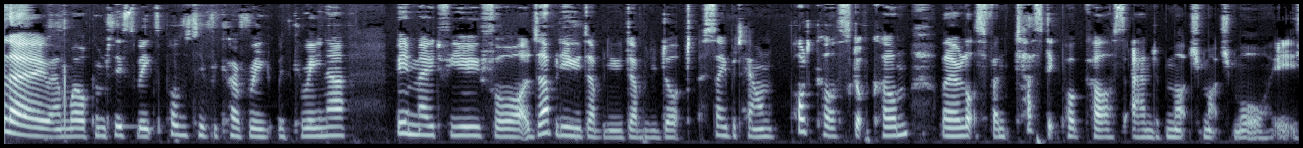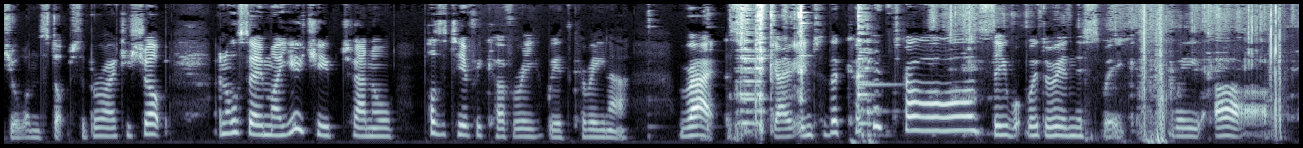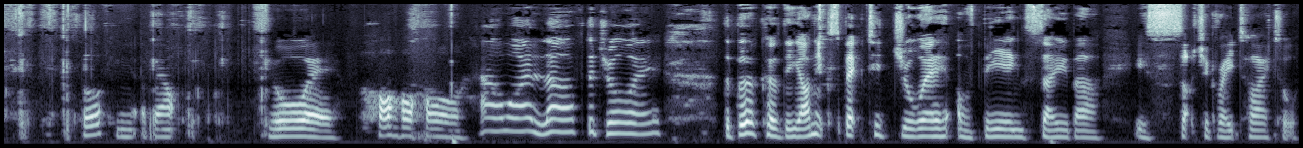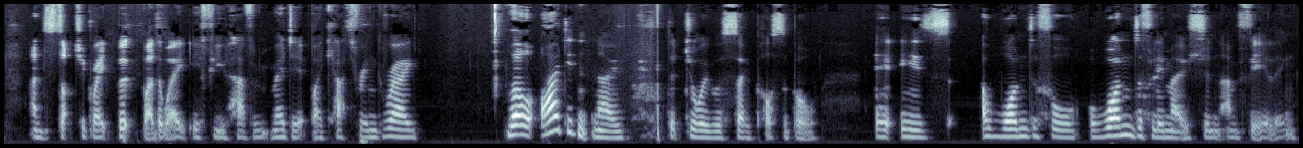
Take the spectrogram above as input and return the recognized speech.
Hello and welcome to this week's Positive Recovery with Karina, being made for you for www.sobertownpodcast.com, where there are lots of fantastic podcasts and much, much more. It is your one stop sobriety shop, and also my YouTube channel, Positive Recovery with Karina. Right, let's go into the cooking and see what we're doing this week. We are talking about joy. Oh, how I love the joy. The book of the unexpected joy of being sober is such a great title and such a great book, by the way, if you haven't read it by Catherine Gray. Well, I didn't know that joy was so possible. It is a wonderful, wonderful emotion and feeling.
